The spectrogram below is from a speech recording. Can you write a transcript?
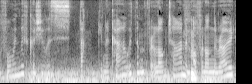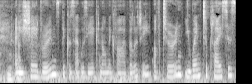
performing with because you were stuck in a car with them for a long time and often on the road. And you shared rooms because that was the economic viability of touring. You went to places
